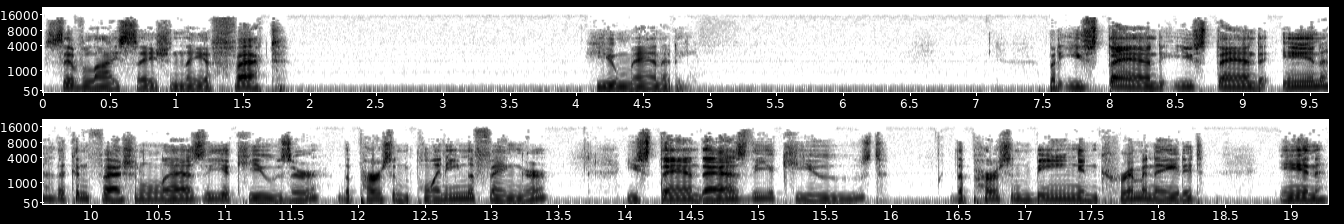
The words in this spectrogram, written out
civilization. They affect humanity. But you stand you stand in the confessional as the accuser, the person pointing the finger. You stand as the accused, the person being incriminated in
